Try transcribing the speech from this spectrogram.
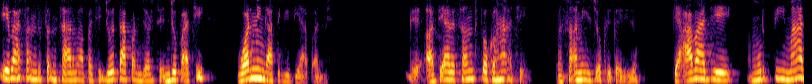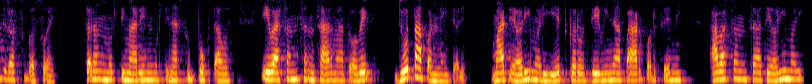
એવા સંત સંસારમાં પછી જોતા પણ જડશે જો પાછી વોર્નિંગ આપી દીધી આપણને. કે અત્યારે સંત તો ઘણા છે. પણ સ્વામીએ ચોખ્ખી કહી દીધું કે આવા જે મૂર્તિમાં જ રસ બસ હોય, સળંગ મૂર્તિમાં, રેન મૂર્તિના સુખ ભોગતા હોય, એવા સન સંસારમાં તો હવે જોતા પણ નહીં જડે. માટે હળીમળી હેત કરો તે વિના પાર પડશે નહીં. આવા સંત સાથે હળીમળી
